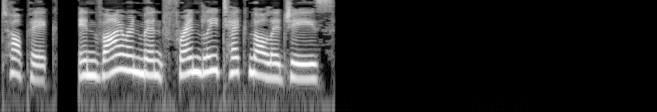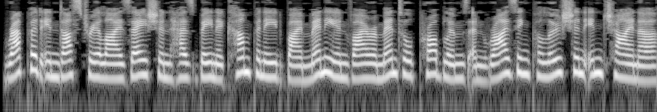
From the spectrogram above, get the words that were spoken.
Topic: Environment-friendly technologies. Rapid industrialization has been accompanied by many environmental problems and rising pollution in China.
